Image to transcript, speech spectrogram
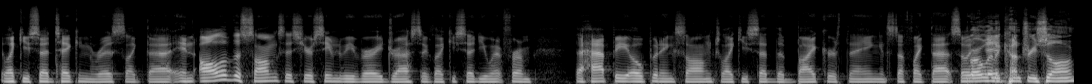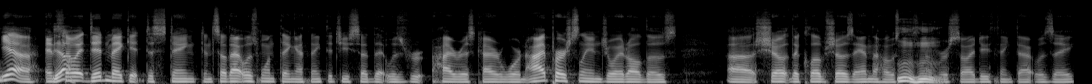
like you said, taking risks like that. And all of the songs this year seem to be very drastic. Like you said, you went from the happy opening song to like you said, the biker thing and stuff like that. So Throw it in a country song. yeah, and Yeah. so it did make it distinct. And so that was one thing I think that you said that was r- high risk, high reward. And I personally enjoyed all those. Uh, show the club shows and the hostess Mm-hmm. numbers. So I do think that was a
